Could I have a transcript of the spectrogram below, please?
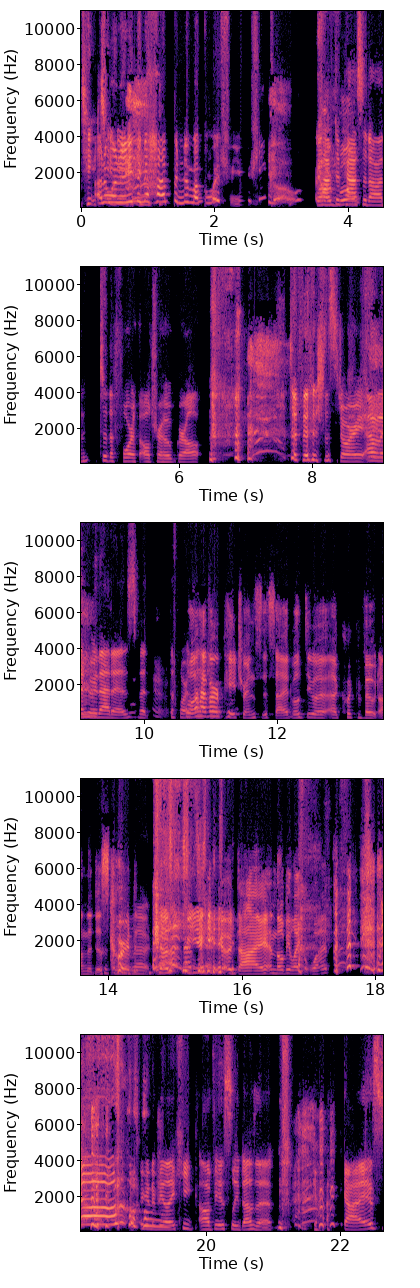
T- I don't want anything to happen to my boy Fuyuhiko. We'll have to pass it on to the fourth Ultra Hope girl to finish the story. I don't know who that is, but the fourth. We'll have our patrons decide. We'll do a, a quick vote on the Discord. vote. Does That's Fuyuhiko die? And they'll be like, what? no. They're gonna be like, he obviously doesn't, guys.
